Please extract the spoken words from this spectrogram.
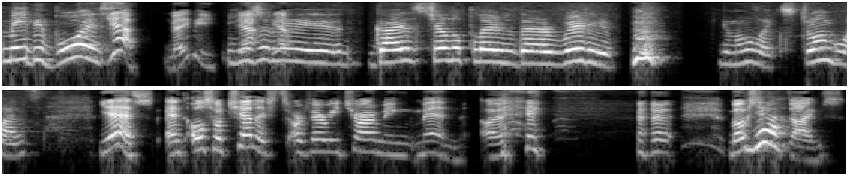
Maybe boys. Yeah, maybe usually yeah, yeah. guys cello players they're very you know like strong ones yes and also cellists are very charming men most yeah. of the times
